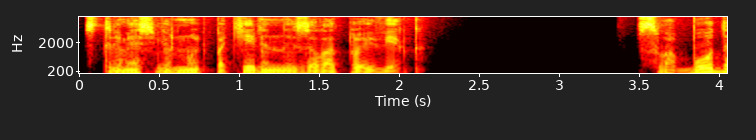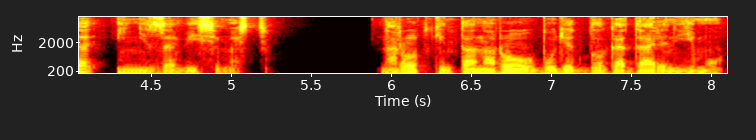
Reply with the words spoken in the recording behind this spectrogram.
стремясь вернуть потерянный золотой век. Свобода и независимость. Народ Кинтана-Роу будет благодарен ему,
